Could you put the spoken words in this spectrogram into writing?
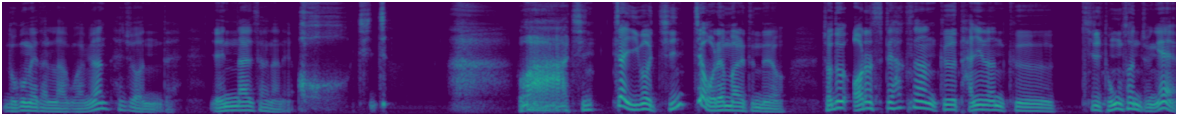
녹음해 달라고 하면 해 주었는데 옛날 생각나네요. 어, 진짜. 와, 진짜 이거 진짜 오랜만에 듣네요. 저도 어렸을 때 항상 그 다니는 그 길 동선 중에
